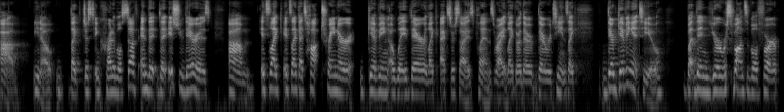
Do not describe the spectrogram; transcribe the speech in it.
Uh, you know like just incredible stuff. And the the issue there is um it's like it's like a top trainer giving away their like exercise plans right? Like or their their routines. Like they're giving it to you but then you're responsible for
